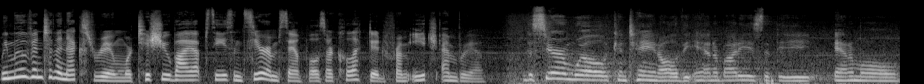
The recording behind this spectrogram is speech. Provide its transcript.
We move into the next room where tissue biopsies and serum samples are collected from each embryo. The serum will contain all of the antibodies that the animal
